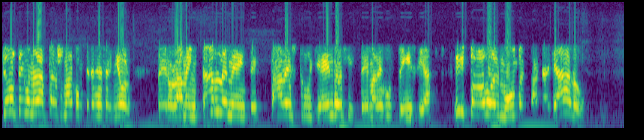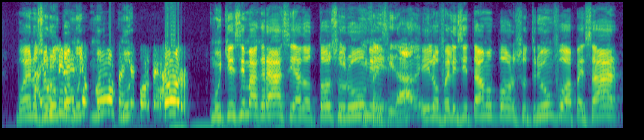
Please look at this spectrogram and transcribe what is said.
Yo no tengo nada personal con ese señor, pero lamentablemente está destruyendo el sistema de justicia y todo el mundo está callado. Bueno, Hay un Surún, silencio muy- muy- cómplice muy- por terror. Muchísimas gracias, doctor Surún. y felicidades. y lo felicitamos por su triunfo a pesar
